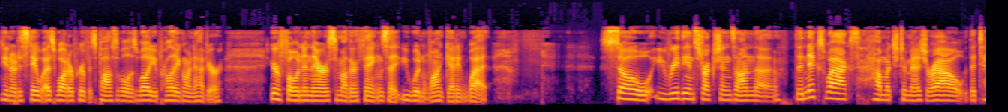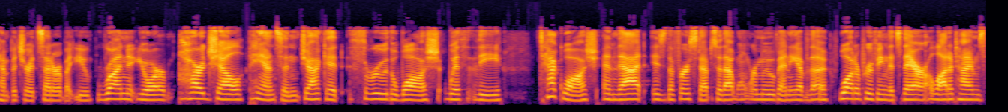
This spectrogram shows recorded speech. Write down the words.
you know to stay as waterproof as possible as well. You're probably going to have your your phone in there or some other things that you wouldn't want getting wet. So you read the instructions on the the Nikwax, how much to measure out, the temperature, etc. But you run your hard shell pants and jacket through the wash with the tech wash and that is the first step. So that won't remove any of the waterproofing that's there. A lot of times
